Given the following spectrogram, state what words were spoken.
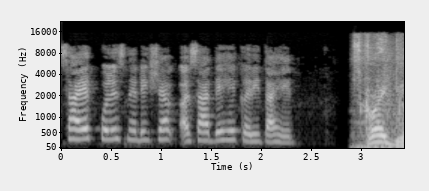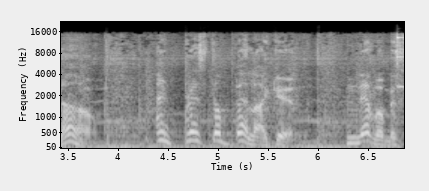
सहाय्यक पोलीस निरीक्षक असादे हे करीत आहेत Subscribe now and press the bell icon. Never miss.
